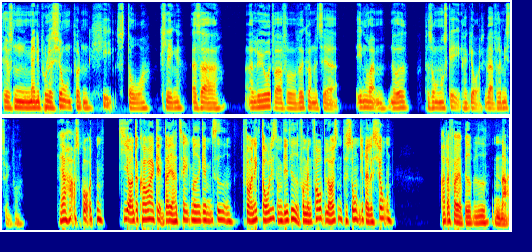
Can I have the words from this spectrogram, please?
Det er jo sådan en manipulation på den helt store klinge. Altså at lyve for at få vedkommende til at indrømme noget, personen måske har gjort, i hvert fald er mistænkt for. Jeg har spurgt dem, de undercover-agenter, jeg har talt med igennem tiden. Får man ikke dårlig samvittighed? For man får vel også en personlig relation? Og der får jeg bedre at vide, nej.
